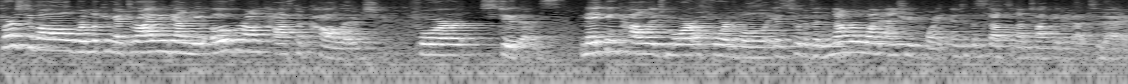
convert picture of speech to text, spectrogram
first of all, we're looking at driving down the overall cost of college for students. Making college more affordable is sort of the number one entry point into the stuff that I'm talking about today.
